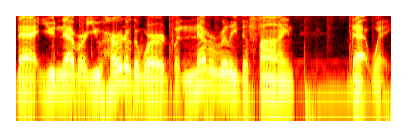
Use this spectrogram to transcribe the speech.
that you never you heard of the word but never really defined that way.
